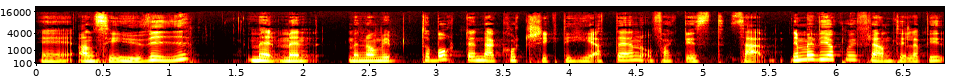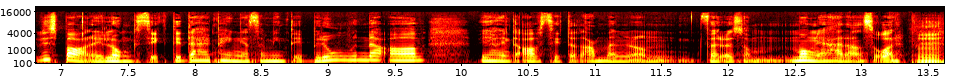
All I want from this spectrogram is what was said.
eh, anser ju vi. Men, men, men om vi tar bort den där kortsiktigheten och faktiskt så här, ja, men vi har kommit fram till att vi, vi sparar ju långsiktigt. Det här är pengar som vi inte är beroende av. Vi har inte avsikt att använda dem för som många herrans år. Mm.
